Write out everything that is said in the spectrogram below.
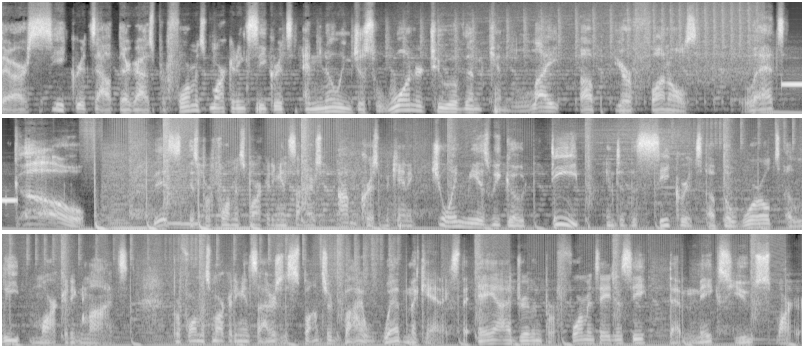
There are secrets out there, guys, performance marketing secrets, and knowing just one or two of them can light up your funnels. Let's go. This is Performance Marketing Insiders. I'm Chris Mechanic. Join me as we go deep into the secrets of the world's elite marketing minds. Performance Marketing Insiders is sponsored by WebMechanix, the AI driven performance agency that makes you smarter.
